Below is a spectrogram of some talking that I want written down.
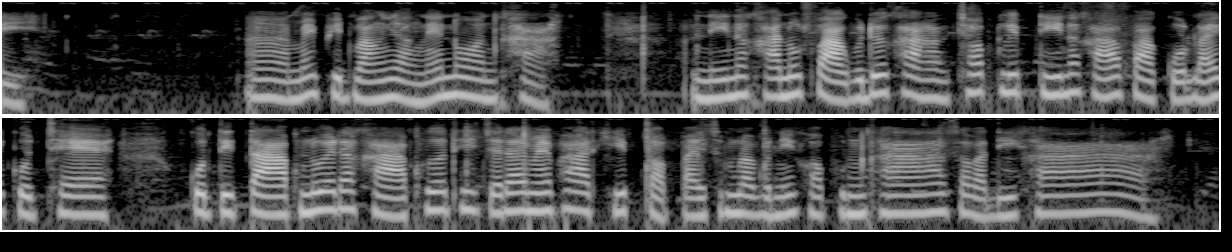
ยอ่าไม่ผิดหวังอย่างแน่นอนค่ะ อันนี้นะคะ นุชฝากไว้ด้วยค่ะหากชอบคลิปนี้นะคะ ฝากกดไลค์กดแชร์ กดติดตามด้วยนะคะ เพื่อที่จะได้ไม่พลาดคลิปต่อไปสำหรับวันนี้ขอบคุณค่ะ สวัสดีค่ะ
